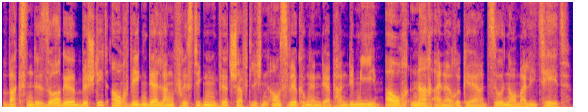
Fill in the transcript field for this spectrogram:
Wachsende Sorge besteht auch wegen der langfristigen wirtschaftlichen Auswirkungen der Pandemie, auch nach einer Rückkehr zur Normalität.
